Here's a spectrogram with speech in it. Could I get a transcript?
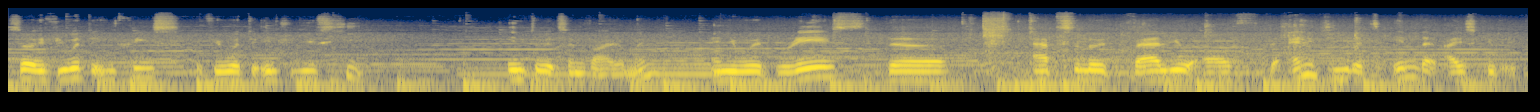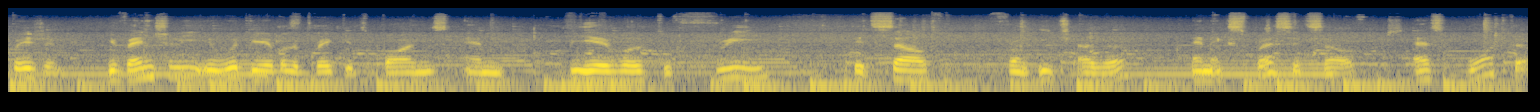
So if you were to increase, if you were to introduce heat into its environment, and you would raise the absolute value of the energy that's in that ice cube equation, eventually it would be able to break its bonds and be able to free itself from each other and express itself as water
